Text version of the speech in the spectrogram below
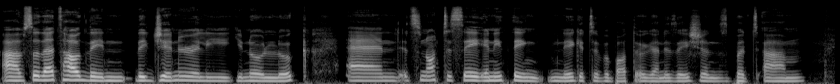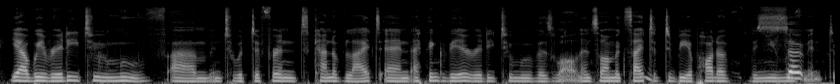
Uh, so that's how they they generally, you know, look. And it's not to say anything negative about the organizations, but um, yeah, we're ready to move um, into a different kind of light, and I think they're ready to move as well. And so I'm excited to be a part of the new So, movement.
